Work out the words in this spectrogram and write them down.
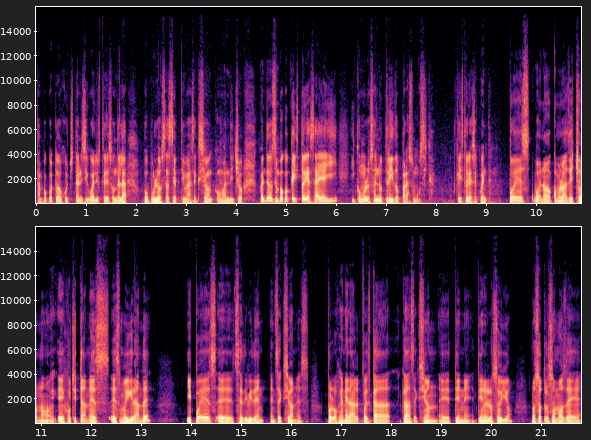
tampoco todo Juchitán es igual y ustedes son de la populosa séptima sección, como han dicho. Cuéntenos un poco qué historias hay allí y cómo los han nutrido para su música. ¿Qué historias se cuentan? Pues bueno, como lo has dicho, ¿no? Eh, Juchitán es, es muy grande y pues eh, se divide en, secciones. Por lo general, pues cada, cada sección eh, tiene, tiene lo suyo. Nosotros somos de,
